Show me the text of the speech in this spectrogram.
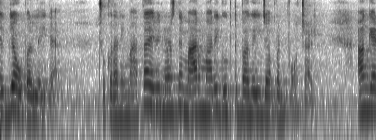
જગ્યા ઉપર લઈ ગયા. છોકરાની માતા એવી નર્સને માર મારી ગુપ્ત ભાગે ઈજા પણ પહોંચાડી. આ અંગે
